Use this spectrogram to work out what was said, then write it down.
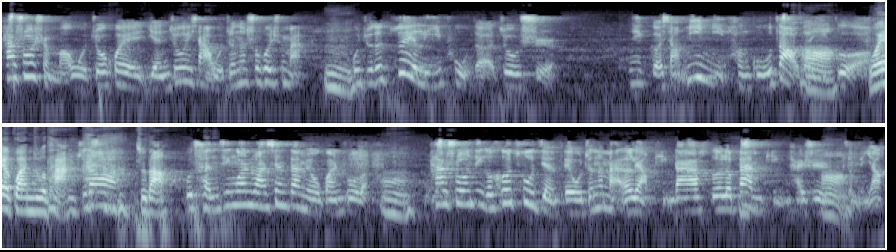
他说什么我就会研究一下，我真的是会去买，嗯，我觉得最离谱的就是。那个小秘密很古早的一个，我也关注他，你知道吗？知道。我曾经关注他，现在没有关注了。嗯。他说那个喝醋减肥，我真的买了两瓶，大概喝了半瓶还是怎么样？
